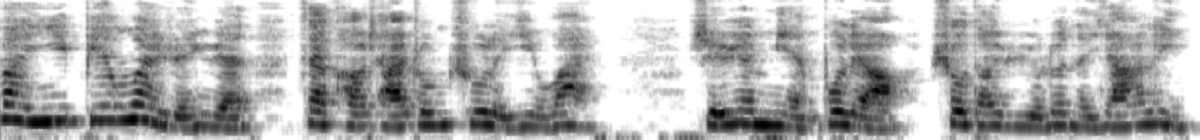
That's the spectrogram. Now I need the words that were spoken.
万一编外人员在考察中出了意外，学院免不了受到舆论的压力。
